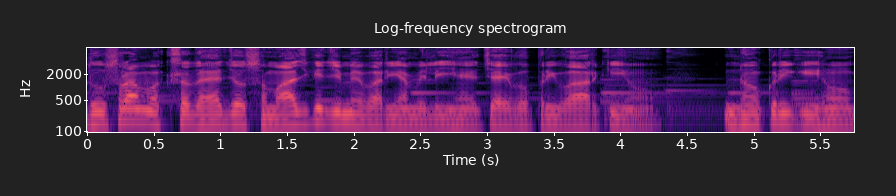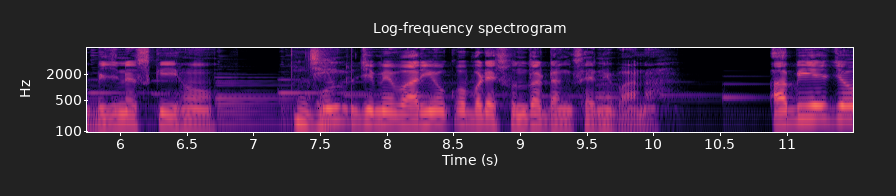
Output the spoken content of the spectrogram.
दूसरा मकसद है जो समाज की जिम्मेवारियाँ मिली हैं चाहे वो परिवार की हों नौकरी की हों बिज़नेस की हों उन जिम्मेवारियों को बड़े सुंदर ढंग से निभाना। अब ये जो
